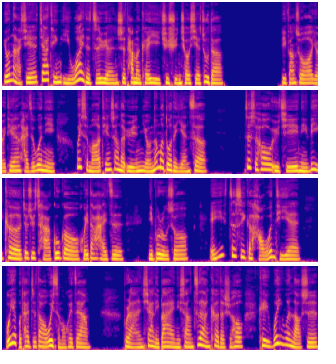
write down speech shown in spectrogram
有哪些家庭以外的资源是他们可以去寻求协助的。比方说，有一天孩子问你，为什么天上的云有那么多的颜色？这时候，与其你立刻就去查 Google 回答孩子，你不如说：“诶，这是一个好问题耶。”我也不太知道为什么会这样，不然下礼拜你上自然课的时候可以问一问老师，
